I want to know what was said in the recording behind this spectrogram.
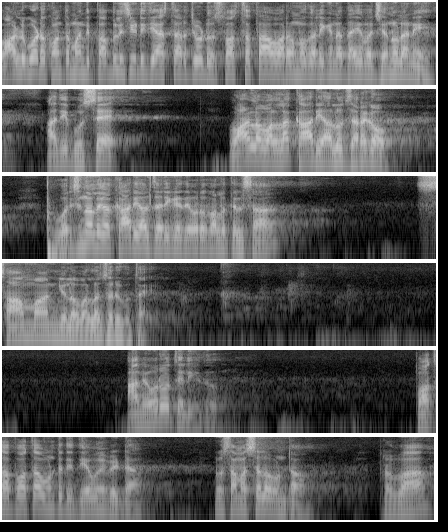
వాళ్ళు కూడా కొంతమంది పబ్లిసిటీ చేస్తారు చూడు స్వస్థత వరము కలిగిన దైవ జనులని. అది బుస్సే వాళ్ళ వల్ల కార్యాలు జరగవు. ఒరిజినల్గా కార్యాలు జరిగేది ఎవరు వల్ల తెలుసా? సామాన్యుల వల్ల జరుగుతాయి. ఆమె ఎవరో తెలియదు. పోతా పోతా ఉంటుంది దేవుని బిడ్డ. నువ్వు సమస్యలో ఉంటావు. ప్రభా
